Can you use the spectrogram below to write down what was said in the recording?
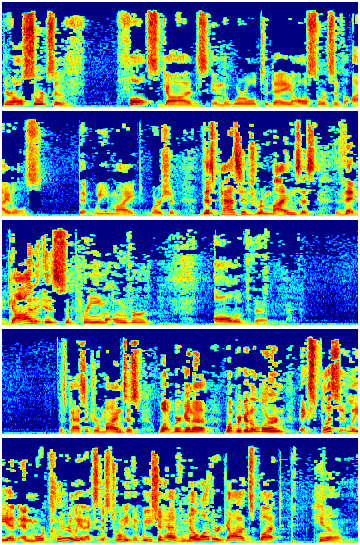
There are all sorts of false gods in the world today, all sorts of idols that we might worship. This passage reminds us that God is supreme over all of them. This passage reminds us what we're gonna what we're gonna learn explicitly and, and more clearly in Exodus 20 that we should have no other gods but Him.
